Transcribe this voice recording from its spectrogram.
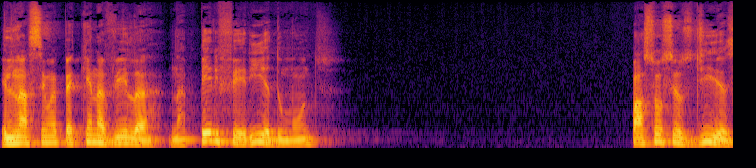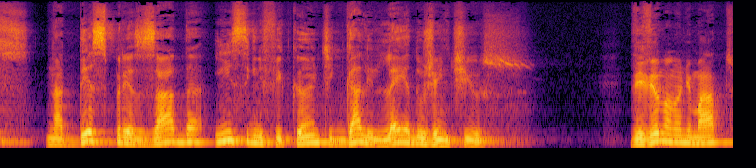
Ele nasceu em uma pequena vila na periferia do mundo. Passou seus dias na desprezada insignificante Galiléia dos gentios. Viveu no anonimato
